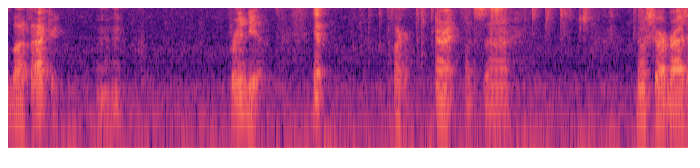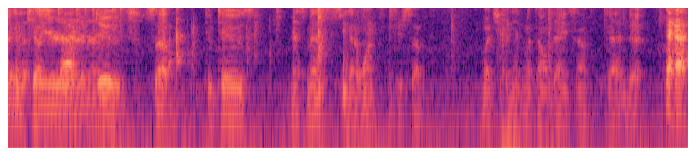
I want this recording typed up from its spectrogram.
About a factory Mm-hmm. for India. Yep. Fucker. All right, let's. uh No shore barrage. I Look gotta at the kill your stack of dudes. sub. Two twos. Miss, miss. You got a one with your sub, which you've been hitting with all day. So go ahead and do it.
